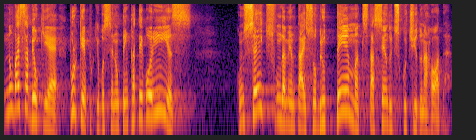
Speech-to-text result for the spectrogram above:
não vai saber o que é. Por quê? Porque você não tem categorias, conceitos fundamentais sobre o tema que está sendo discutido na roda.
